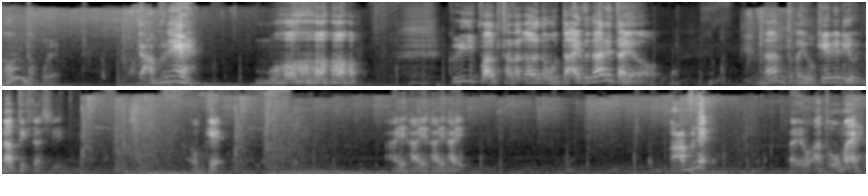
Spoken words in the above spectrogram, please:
なんだこれ。危ねえもうクリーパーと戦うのもだいぶ慣れたよ。なんとか避けれるようになってきたし。オッケー。はいはいはいはい。あぶねはい、あとお前。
